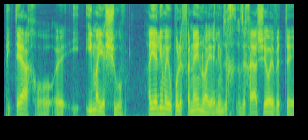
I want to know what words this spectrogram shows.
פיתח, או אה, עם היישוב. היעלים היו פה לפנינו, היעלים זה, זה חיה שאוהבת אה,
